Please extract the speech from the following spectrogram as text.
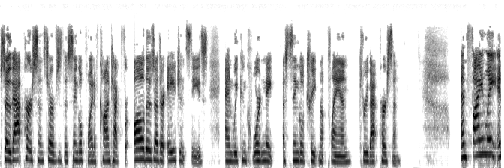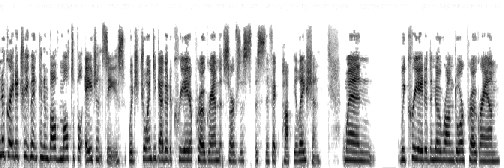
so that person serves as the single point of contact for all those other agencies and we can coordinate a single treatment plan through that person. And finally integrated treatment can involve multiple agencies which join together to create a program that serves a specific population. When we created the no wrong door program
